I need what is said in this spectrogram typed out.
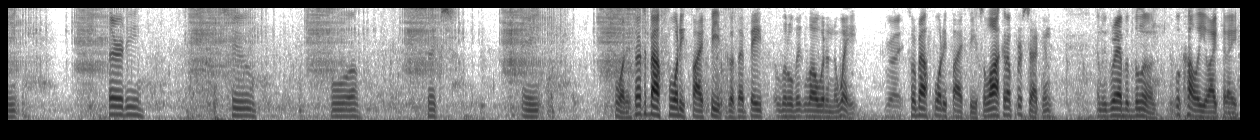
eight, 30, two, four, six, eight, 40. So that's about 45 feet because that bait's a little bit lower than the weight. Right. So about 45 feet. So lock it up for a second, and we grab a balloon. What color you like today?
